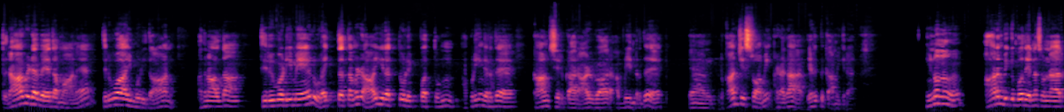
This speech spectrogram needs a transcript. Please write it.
திராவிட வேதமான திருவாய்மொழிதான். அதனால்தான் திருவடி மேல் உரைத்த தமிழ் ஆயிரத்துளிப்பத்தும் அப்படிங்கிறத காமிச்சிருக்கார் ஆழ்வார் அப்படின்றது காஞ்சி சுவாமி அழகா எடுத்து காமிக்கிறார். இன்னொன்று ஆரம்பிக்கும் போது என்ன சொன்னார்?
